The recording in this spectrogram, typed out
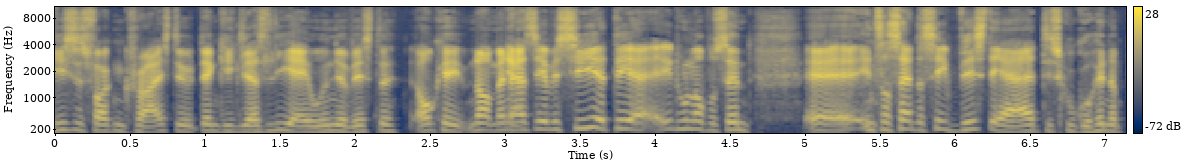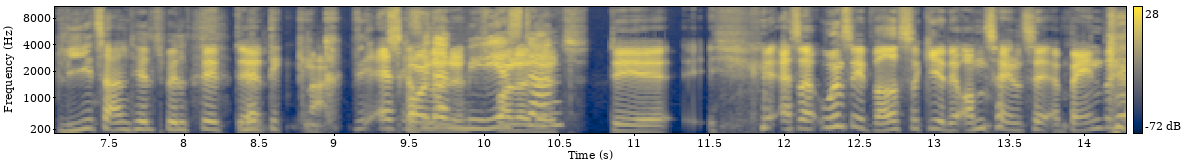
Jesus fucking Christ, det, den gik jeg altså lige af, uden jeg vidste det. Okay, nå, men Ja. altså, jeg vil sige, at det er 100% øh, interessant at se, hvis det er, at det skulle gå hen og blive et Silent Hill-spil. Det, det, men det, nej. det, Asger, det det, stunt? det. det altså, uanset hvad, så giver det omtale til Abandoned.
